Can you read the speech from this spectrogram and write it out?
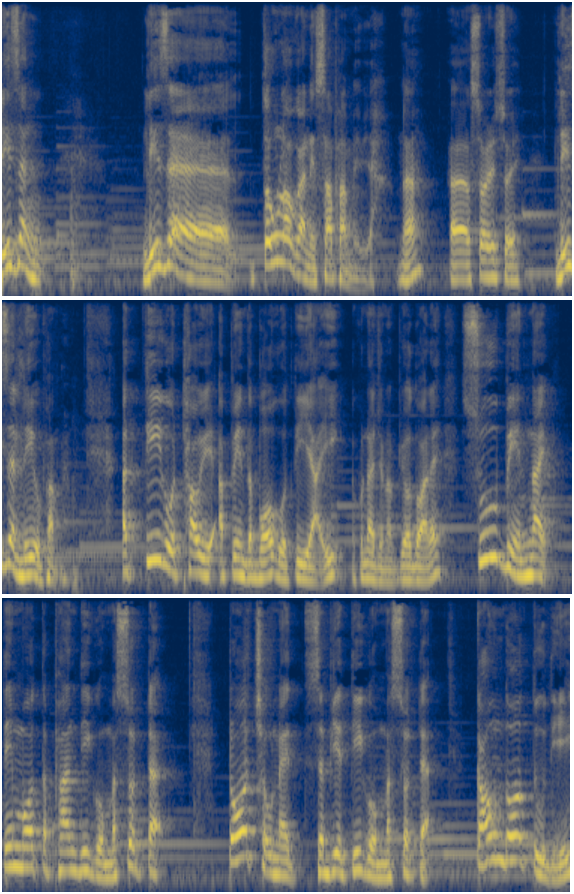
40 43လောက်ကနေစဖတ်မယ်ဗျာနော်အာ sorry sorry 44ကိုဖတ်မယ်အတီးကိုထောက်၍အပင်သဘောကိုသိရ၏အခုနကျွန်တော်ပြောသွားတယ်စူးပင်၌တင်မောတဖန်တီကိုမစွတ်တတ်တောချုံ၌စပြစ်တီကိုမစွတ်တတ်ကောင်းသောသူသည်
